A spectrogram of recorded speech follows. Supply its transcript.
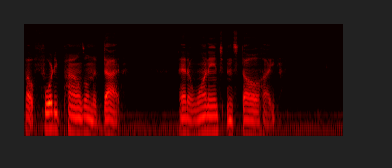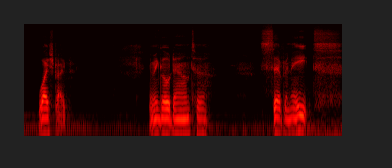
about 40 pounds on the dot at a one inch install height. White stripe. Let me go down to seven eighths.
